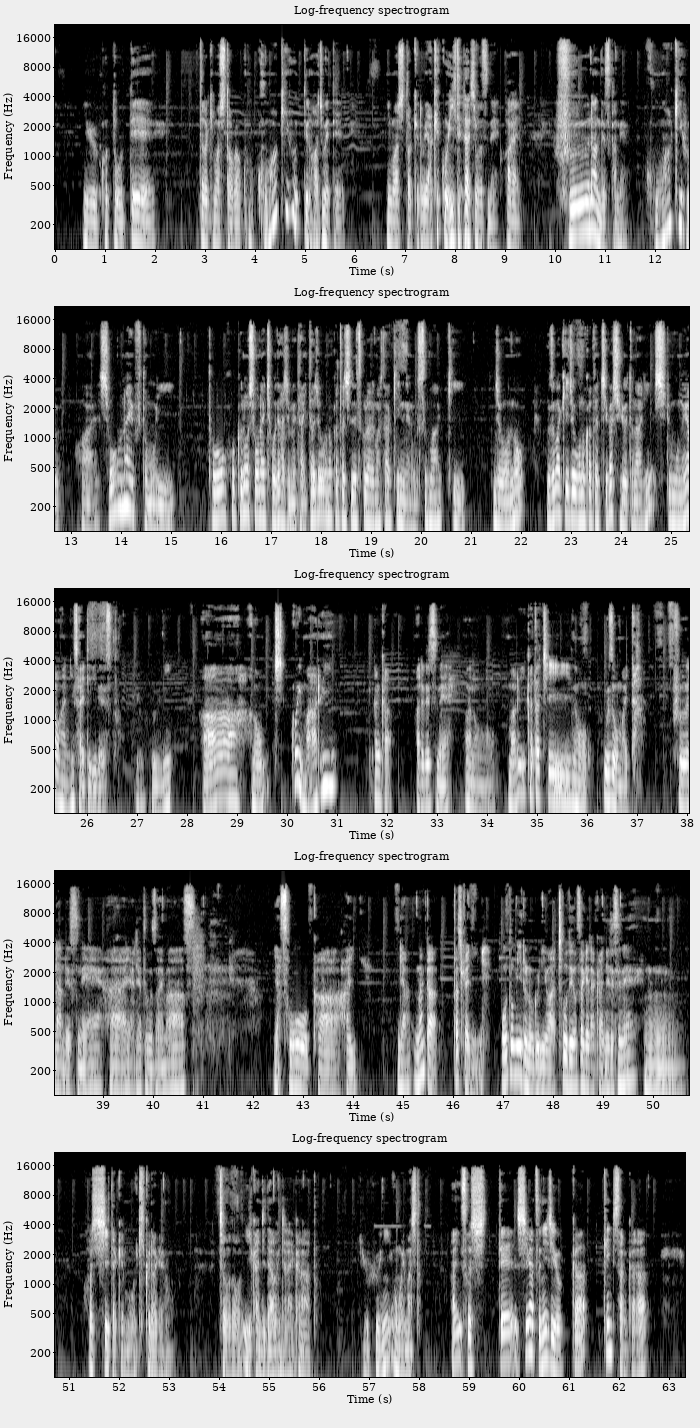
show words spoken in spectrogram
いうことで、ただきましたが、この小巻風っていうの初めて見ましたけど、いや、結構いい値段しますね。はい。風なんですかね。小巻風。はい。庄内府ともいい。東北の庄内地方で始めた板状の形で作られました近年薄巻き状の渦巻き状の形が主流となり、汁物やワインに最適です。というふうに。ああ、あの、ちっこい丸い、なんか、あれですね。あの、丸い形の渦を巻いた風なんですね。はい、ありがとうございます。いや、そうか、はい。いや、なんか、確かに、オートミールの具にはちょうど良さげな感じですね。うん。干し椎茸もキクラゲもちょうどいい感じで合うんじゃないかなというふうに思いました。はい、そして4月24日、ケンチさんから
